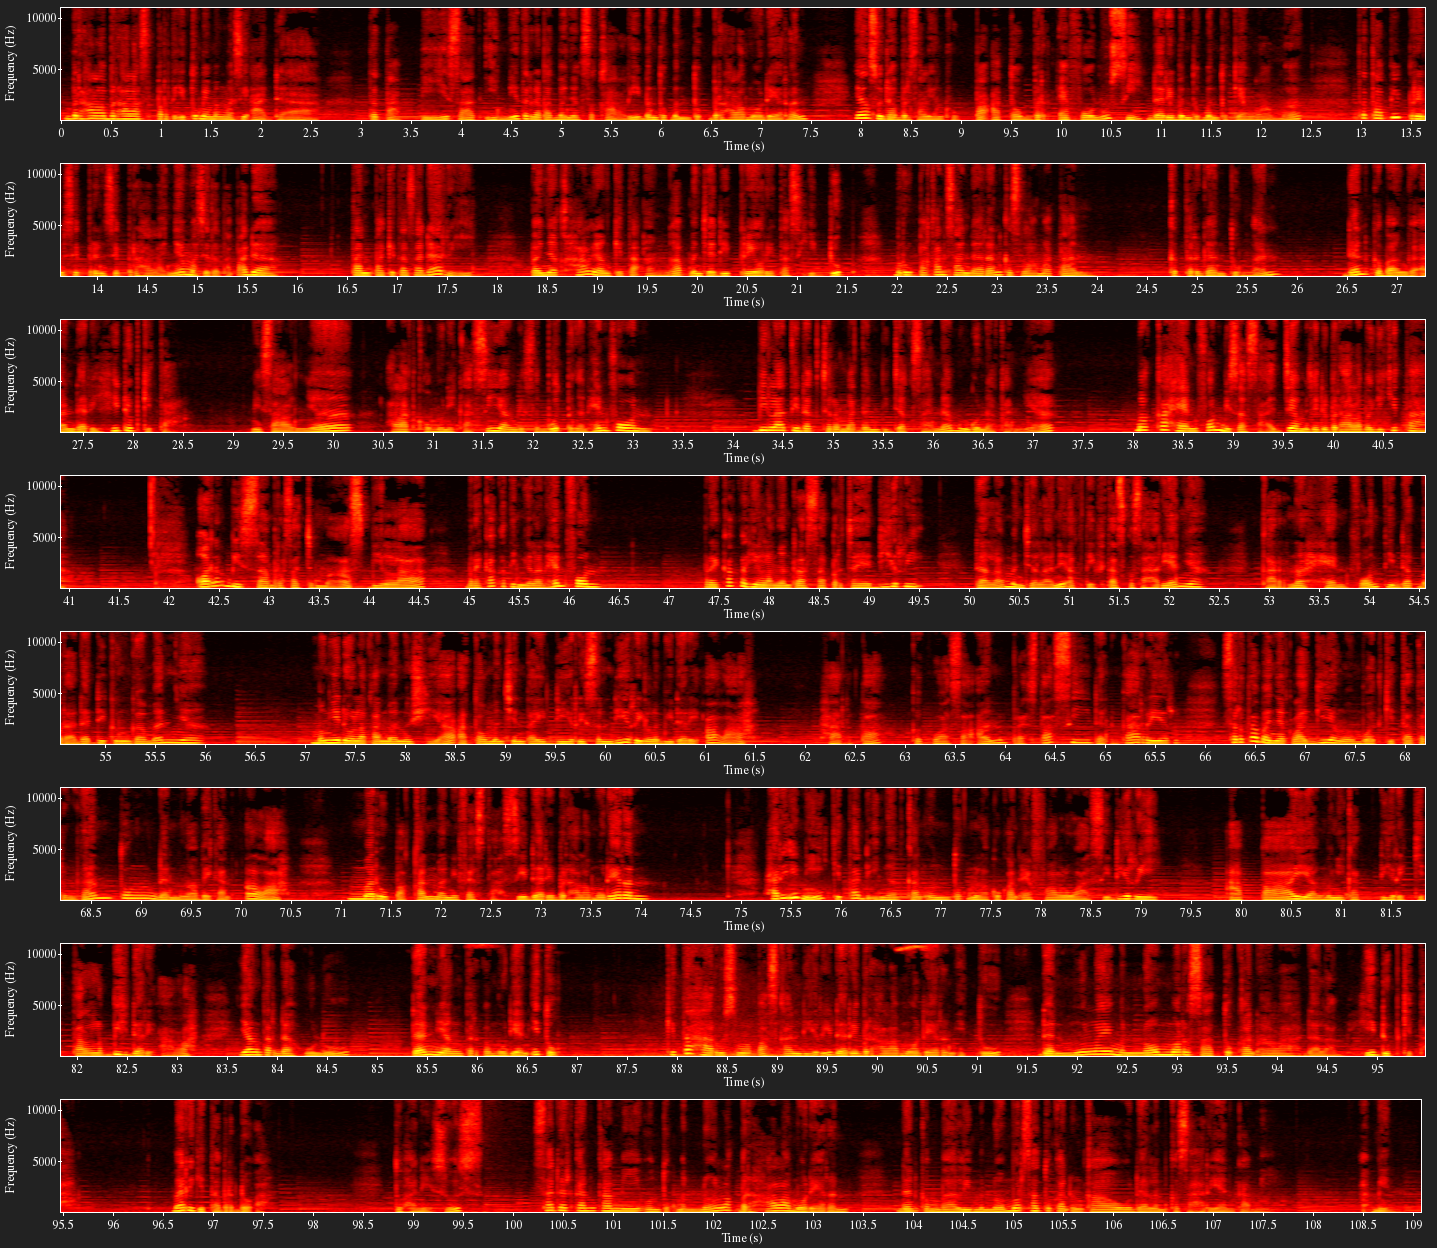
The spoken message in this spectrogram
Berhala-berhala seperti itu memang masih ada, tetapi saat ini terdapat banyak sekali bentuk-bentuk berhala modern yang sudah bersalin rupa atau berevolusi dari bentuk-bentuk yang lama, tetapi prinsip-prinsip berhalanya masih tetap ada. Tanpa kita sadari, banyak hal yang kita anggap menjadi prioritas hidup merupakan sandaran keselamatan, ketergantungan, dan kebanggaan dari hidup kita. Misalnya, alat komunikasi yang disebut dengan handphone. Bila tidak cermat dan bijaksana menggunakannya, maka handphone bisa saja menjadi berhala bagi kita. Orang bisa merasa cemas bila mereka ketinggalan handphone mereka kehilangan rasa percaya diri dalam menjalani aktivitas kesehariannya karena handphone tidak berada di genggamannya. Mengidolakan manusia atau mencintai diri sendiri lebih dari Allah, harta, kekuasaan, prestasi, dan karir, serta banyak lagi yang membuat kita tergantung dan mengabaikan Allah, merupakan manifestasi dari berhala modern. Hari ini kita diingatkan untuk melakukan evaluasi diri. Apa yang mengikat diri kita lebih dari Allah yang terdahulu dan yang terkemudian itu? Kita harus melepaskan diri dari berhala modern itu dan mulai menomor satukan Allah dalam hidup kita. Mari kita berdoa. Tuhan Yesus, sadarkan kami untuk menolak berhala modern dan kembali menomorsatukan Engkau dalam keseharian kami. Amin.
